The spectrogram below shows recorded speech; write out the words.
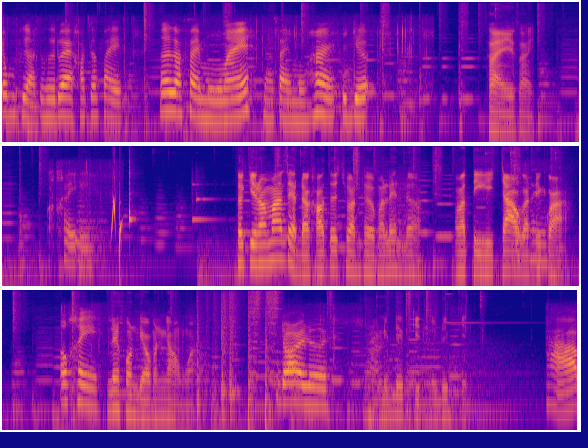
ต้มเผื่อเธอด้วยเขาจะใส่เธอจะใส่หมูไหมเดี๋ยวใส่หมูให้เยอะใส่ใส่ๆโอเคเธอกินมาม่าเสร็จเดี๋ยวเขาจะชวนเธอมาเล่นเด้อเอามาตีเจ้ากันดีกว่า โอเค เล่นคนเดียวมันเหงาอะได้เลย อ่ารีบๆกินรีบๆกิน ครับ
